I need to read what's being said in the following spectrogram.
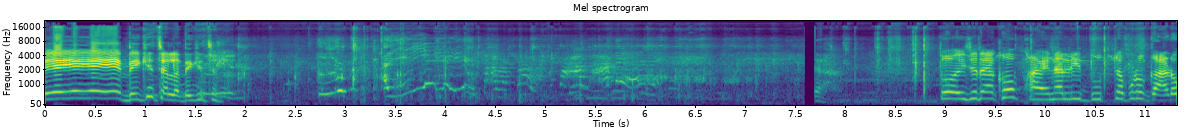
এই, দেখে চালা দেখে চালা তো এই যে দেখো ফাইনালি দুধটা পুরো গাঢ়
